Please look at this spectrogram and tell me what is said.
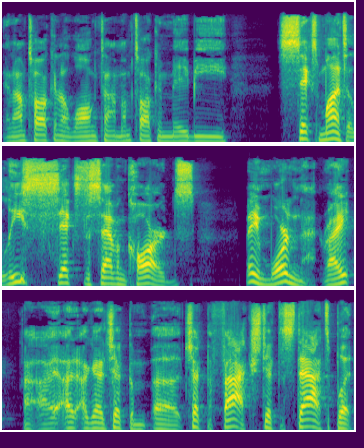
and I'm talking a long time. I'm talking maybe six months, at least six to seven cards, maybe more than that, right? I I, I got to check the uh, check the facts, check the stats, but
